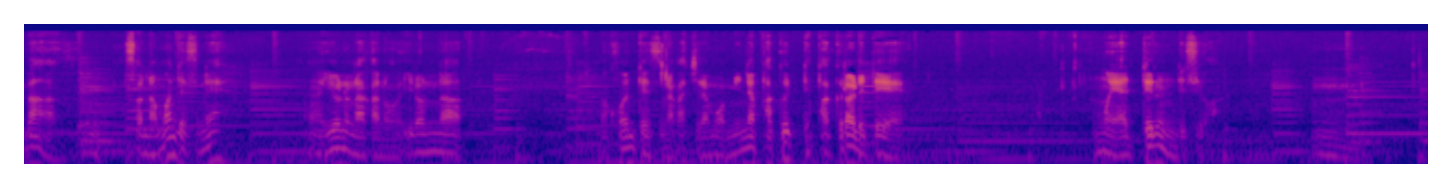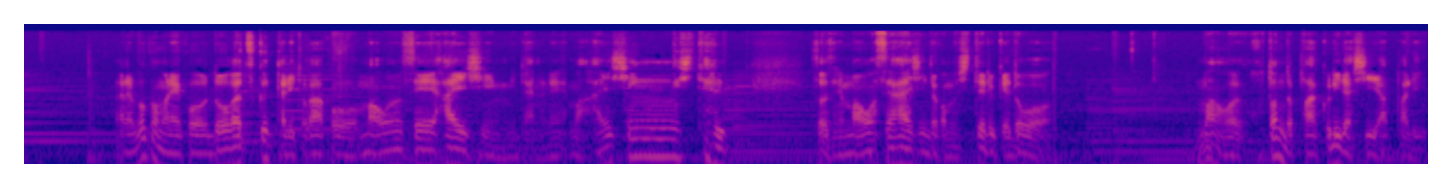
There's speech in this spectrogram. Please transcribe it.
まあそんなもんですね。世の中のいろんな、コンテンツなんかちらもうみんなパクってパクられてもうやってるんですよ。うん。あれ僕もねこう動画作ったりとかこう、まあ、音声配信みたいなね、まあ、配信してるそうですねまあ音声配信とかもしてるけどまあほとんどパクリだしやっぱり。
